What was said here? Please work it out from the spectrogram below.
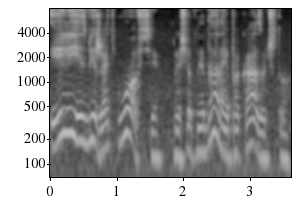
или избежать вовсе. Расчетные данные показывают, что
